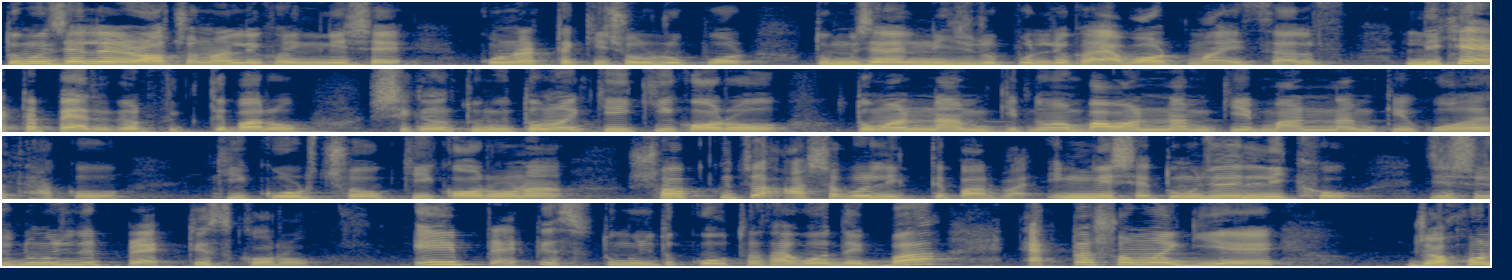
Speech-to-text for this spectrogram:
তুমি চাইলে রচনা লিখো ইংলিশে কোনো একটা কিছুর উপর, তুমি চাইলে নিজের উপর লিখো অ্যাবাউট মাই সেলফ লিখে একটা প্যারাগ্রাফ লিখতে পারো। সেখানে তুমি তোমার কি কি করো? তোমার নাম কি? তোমার বাবার নাম কি? মার নাম কি? কোথায় থাকো? কি করছ? কি করো না? সব কিছু আশা করে লিখতে পারবা ইংলিশে। তুমি যদি লিখো যে তুমি যদি প্র্যাকটিস করো, এই প্র্যাকটিস তুমি যদি কোথায় থাকো দেখবা, একটা সময় গিয়ে যখন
